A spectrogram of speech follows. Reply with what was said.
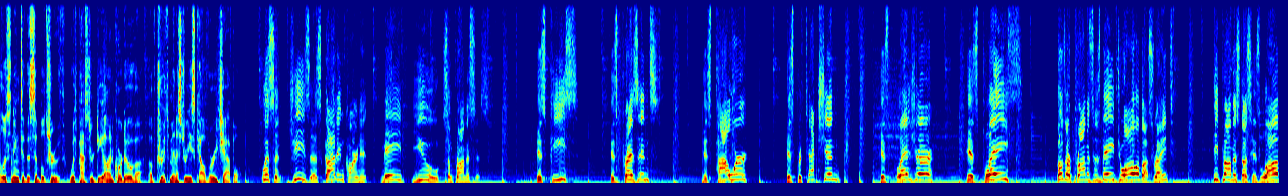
listening to The Simple Truth with Pastor Dion Cordova of Truth Ministries Calvary Chapel. Listen, Jesus, God incarnate, made you some promises His peace, His presence, His power, His protection, His pleasure, His place. Those are promises made to all of us, right? He promised us His love,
